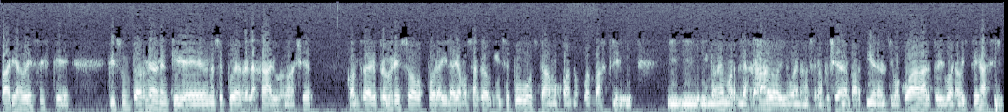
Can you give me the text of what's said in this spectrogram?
varias veces, que, que es un torneo en el que no se puede relajar. Bueno, ayer contra el progreso por ahí le habíamos sacado 15 puntos, estábamos jugando un buen básquet y, nos hemos relajado y bueno, se nos pusieron en partido en el último cuarto y bueno, viste, es así.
